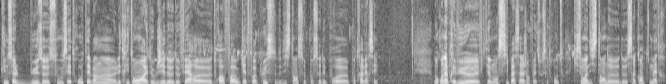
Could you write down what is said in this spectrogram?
qu'une seule buse sous cette route, et ben les tritons auraient été obligés de, faire euh, trois fois ou quatre fois plus de distance pour, pour, euh, pour traverser. Donc on a prévu effectivement six passages en fait sous cette route qui sont à distance de, 50 mètres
